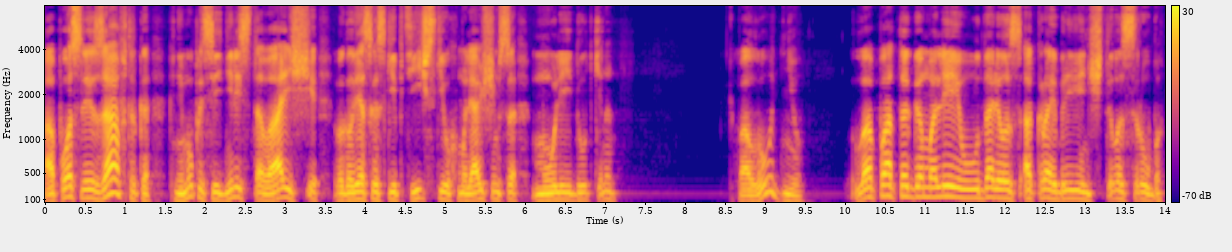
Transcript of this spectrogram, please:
а после завтрака к нему присоединились товарищи во главе со скептически ухмыляющимся Мулей Дудкиным. К полудню лопата Гамалеева ударилась о край бревенчатого сруба.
